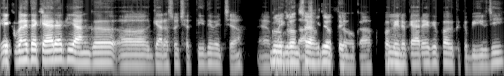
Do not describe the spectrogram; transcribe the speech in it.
ਇੱਕ ਬਨੇ ਤਾਂ ਕਹਿ ਰਿਹਾ ਕਿ ਅੰਗ ਅਹ, 1136 ਦੇ ਵਿੱਚ ਗੁਰੂ ਗ੍ਰੰਥ ਸਾਹਿਬ ਦੇ ਉੱਤੇ। ਪਰ ਫਿਰ ਕਹਿ ਰਹੇ ਕਿ ਭਗਤ ਕਬੀਰ ਜੀ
